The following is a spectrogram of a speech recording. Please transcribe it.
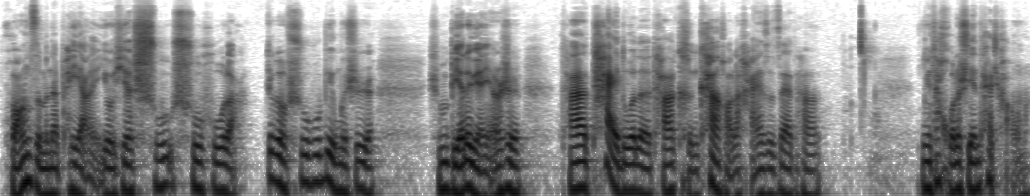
皇子们的培养有些疏疏忽了。这个疏忽并不是什么别的原因，而是他太多的他很看好的孩子，在他因为他活的时间太长了嘛，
